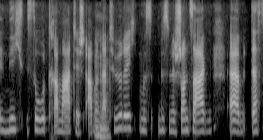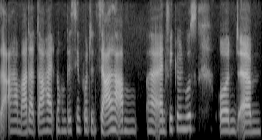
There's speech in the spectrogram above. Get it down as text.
nicht so dramatisch. Aber mhm. natürlich muss, müssen wir schon sagen, ähm, dass der Ahamada da halt noch ein bisschen Potenzial haben, äh, entwickeln muss und ähm,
